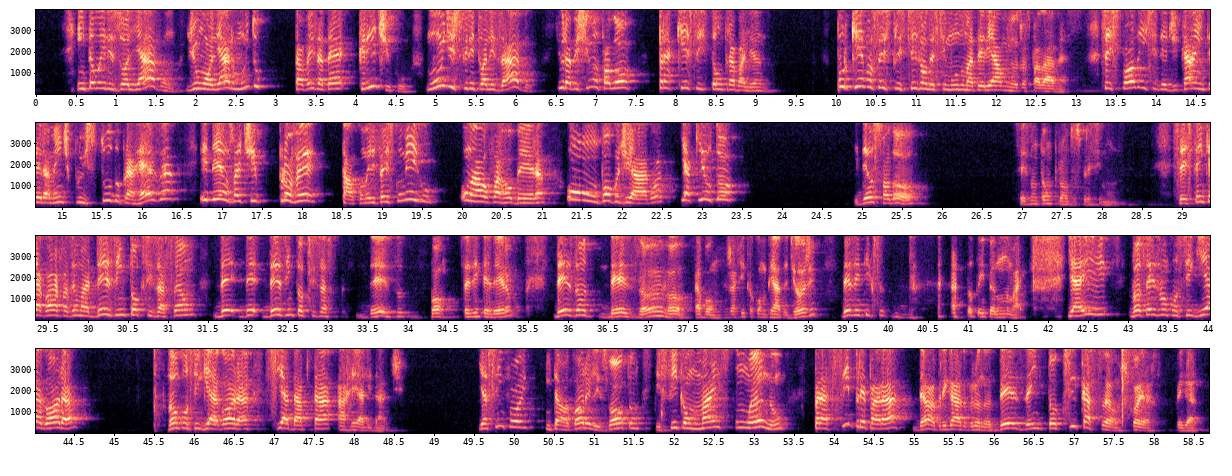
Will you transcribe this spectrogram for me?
Então eles olhavam de um olhar muito, talvez até crítico, muito espiritualizado. E o Rabi Shimon falou: para que vocês estão trabalhando? Por que vocês precisam desse mundo material, em outras palavras? Vocês podem se dedicar inteiramente para o estudo, para a reza, e Deus vai te prover, tal como ele fez comigo, uma alfarrobeira, um pouco de água, e aqui eu tô. E Deus falou: vocês não estão prontos para esse mundo. Vocês têm que agora fazer uma desintoxicação, de, de, desintoxicação, des, bom, vocês entenderam? Deso, deso, oh, tá bom, já fica com piada de hoje. Desintoxicação, tô tentando, não vai. E aí, vocês vão conseguir agora vão conseguir agora se adaptar à realidade. E assim foi. Então agora eles voltam e ficam mais um ano para se preparar. Obrigado, Bruno. Desintoxicação. Escolha. Obrigado.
